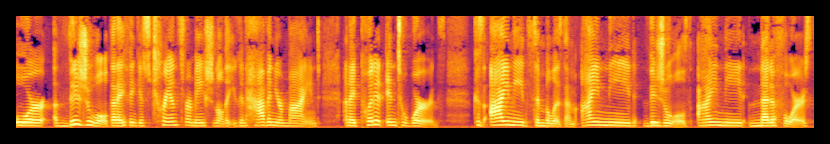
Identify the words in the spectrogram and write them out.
or a visual that I think is transformational that you can have in your mind, and I put it into words because I need symbolism. I need visuals. I need metaphors.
